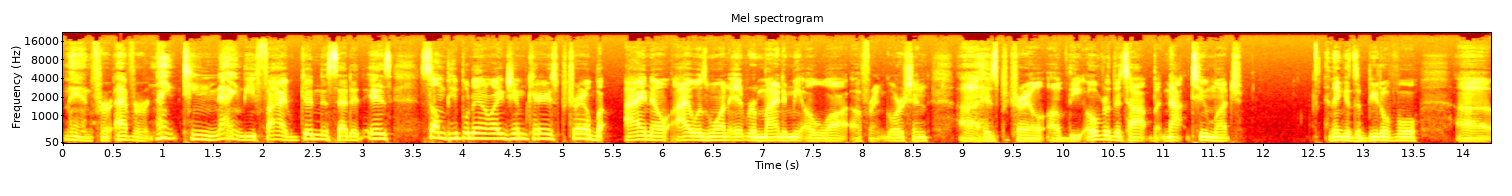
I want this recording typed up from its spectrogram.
Batman Forever, 1995. Goodness that it is. Some people didn't like Jim Carrey's portrayal, but I know I was one. It reminded me a lot of Frank Gorshin, uh, his portrayal of the over the top, but not too much. I think it's a beautiful uh,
